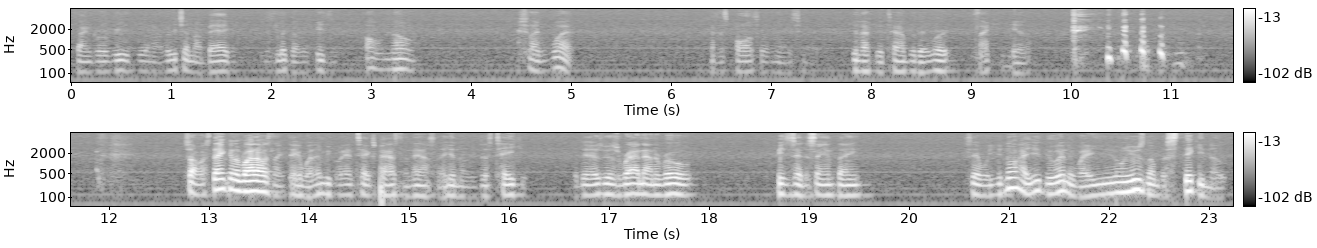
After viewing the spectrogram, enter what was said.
so I can go read through, and I reach in my bag and just look up at Peach. Oh no! She's like, what? I just pause for a minute. She's like, you left your tablet at work? It's like, yeah. so I was thinking about it. I was like, hey, well, let me go ahead and text Pastor now, so you know, just take it. Then as we was riding down the road, Peach said the same thing. She said, well, you know how you do anyway. You don't use them but sticky notes.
